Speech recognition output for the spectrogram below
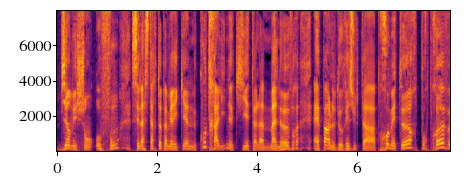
bien méchant au fond. C'est la start-up américaine Contraline qui est à la manœuvre. Elle parle de résultats prometteurs. Pour preuve,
